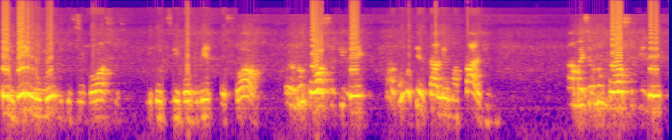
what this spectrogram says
também no mundo dos negócios e do desenvolvimento pessoal, eu não gosto de ler. Ah, vamos tentar ler uma página? Ah, mas eu não gosto de ler.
